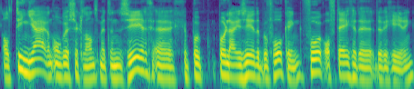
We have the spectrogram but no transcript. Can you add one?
al tien jaar een onrustig land... met een zeer eh, gepolariseerde bevolking... voor of tegen de, de regering.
